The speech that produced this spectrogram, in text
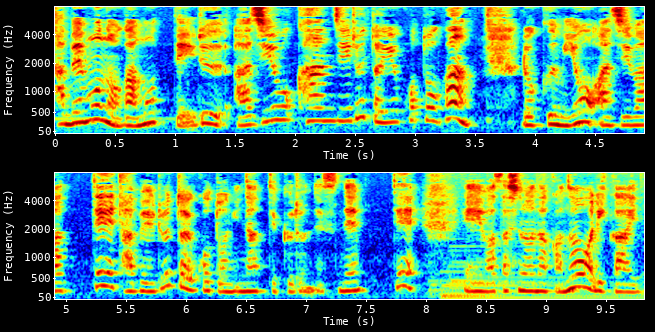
食べ物が持っている味を感じるということが六味を味わって食べるということになってくるんですね。で、えー、私の中の理解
